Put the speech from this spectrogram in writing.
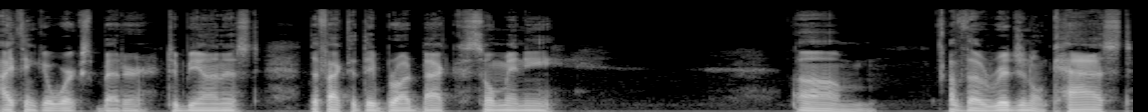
I think it works better to be honest. The fact that they brought back so many um of the original cast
